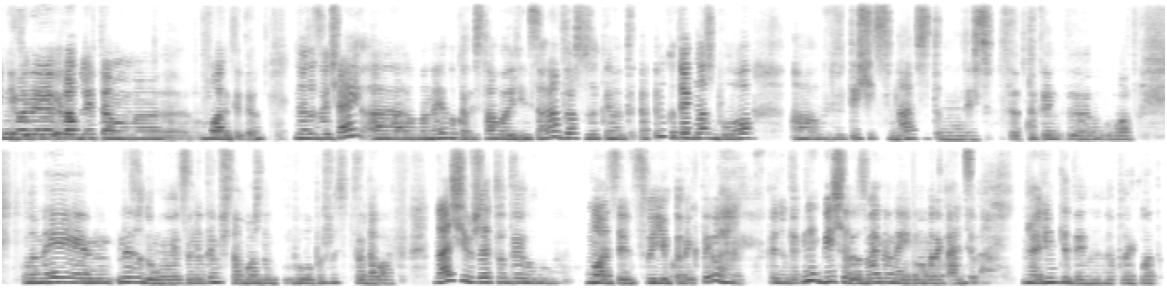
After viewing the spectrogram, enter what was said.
І вони роблять там е, маркетинг. Ну, зазвичай е, вони використовують інстаграм, просто закинути картинку, так як в нас було в 2017-му десь таке е, от. Вони не задумуються над тим, що там можна було б щось продавати. Наші вже туди вносять свої корективи, скажімо так, в них більше розвинений у американців. LinkedIn, наприклад.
